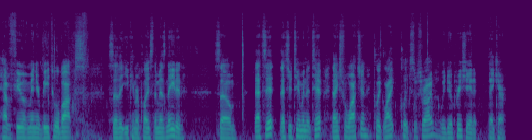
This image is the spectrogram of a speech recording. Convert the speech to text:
Have a few of them in your bee toolbox so that you can replace them as needed. So that's it. That's your two minute tip. Thanks for watching. Click like, click subscribe. We do appreciate it. Take care.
